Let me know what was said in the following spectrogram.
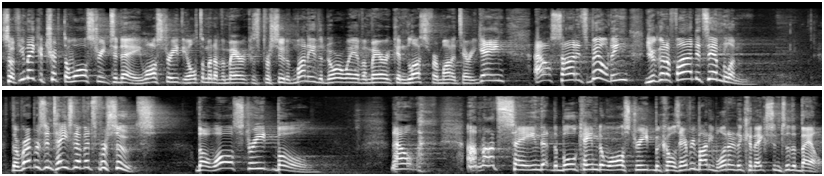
So if you make a trip to Wall Street today, Wall Street, the ultimate of America's pursuit of money, the doorway of American lust for monetary gain, outside its building, you're going to find its emblem, the representation of its pursuits, the Wall Street bull. Now, I'm not saying that the bull came to Wall Street because everybody wanted a connection to the bell,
